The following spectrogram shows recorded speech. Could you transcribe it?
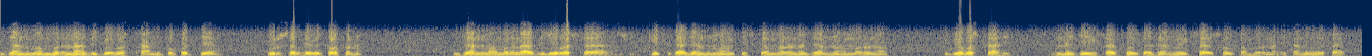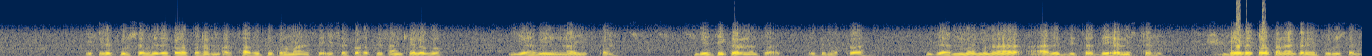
जन्म मरणादि व्यवस्था अनुपत्य पुरुष भेद कल्पना। जन्म मरणादि व्यवस्था, किसका जन्म, किसका मरण, जन्म, मरण व्यवस्था है। नहीं कि एक साथ सबका जन्म, एक साथ सबका मरण, ऐसा नहीं होता है। इसलिए पुरुष भेद कल्पनम अर्थावती प्रमाण से ऐसा कहते संख्या लोग। यह भी न युक्तम व्यधिकरण तो इति मत्वा जन्म मरण आरोपित देहनिष्ठ है। भेद कल्पना करें पुरुष में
